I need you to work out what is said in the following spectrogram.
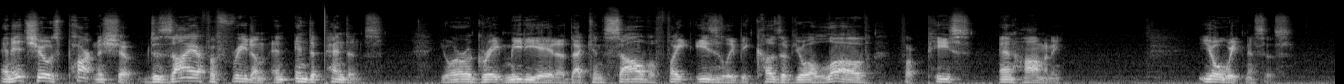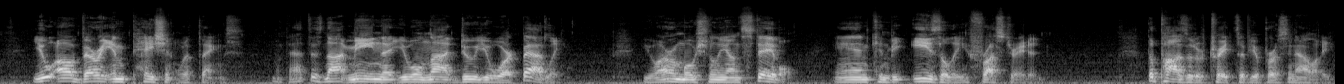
and it shows partnership, desire for freedom, and independence. You are a great mediator that can solve a fight easily because of your love for peace and harmony. Your weaknesses. You are very impatient with things. But that does not mean that you will not do your work badly. You are emotionally unstable and can be easily frustrated. The positive traits of your personality.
